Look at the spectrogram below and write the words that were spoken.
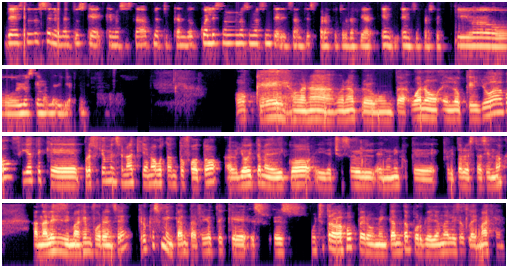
De estos elementos que, nos estaba platicando, ¿cuáles son los más interesantes para fotografiar en, su perspectiva o los que más le divierten? Ok, buena, buena pregunta. Bueno, en lo que yo hago, fíjate que, por eso yo mencionaba que ya no hago tanto foto. Yo ahorita me dedico, y de hecho soy el, único que, que, ahorita lo está haciendo, análisis de imagen forense, creo que eso me encanta. Fíjate que es, es mucho trabajo, pero me encanta porque ya analizas la imagen.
